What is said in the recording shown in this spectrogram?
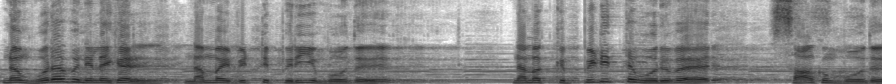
நம் உறவு நிலைகள் நம்மை விட்டு பிரியும்போது நமக்கு பிடித்த ஒருவர் சாகும்போது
